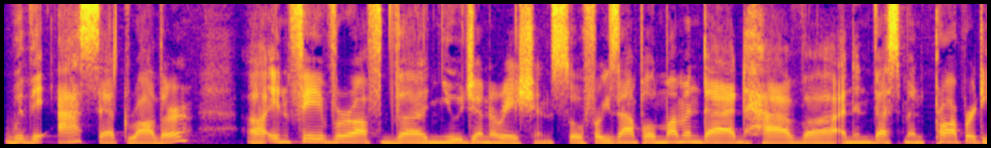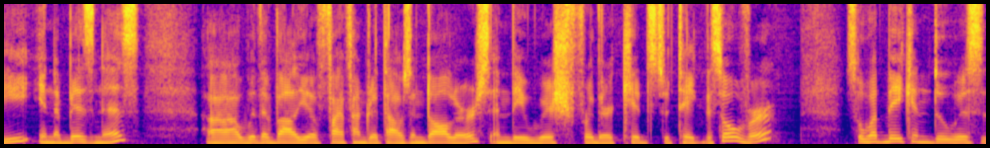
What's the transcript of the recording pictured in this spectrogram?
with the asset rather, uh, in favor of the new generation. So, for example, mom and dad have uh, an investment property in a business uh, with a value of $500,000 and they wish for their kids to take this over. So, what they can do is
